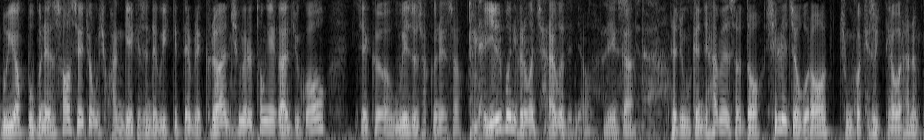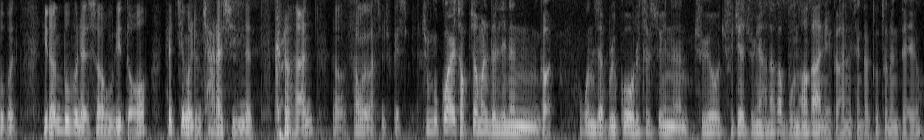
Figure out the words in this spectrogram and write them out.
무역 부분에서 서서히 조금씩 관계가 개선되고 있기 때문에 그러한 음. 측면을 통해 가지고 이제 그 우회적 접근해서 네. 일본이 그런 건 잘하거든요. 그러니까 알겠습니다. 대중국 견제하면서도 실리적으로 중국과 계속 대화를 하는 부분 이런 부분에서 우리도 해칭을 좀 잘할 수 있는 그러한 어, 상황이 왔으면 좋겠습니다. 중국과의 접점을 늘리는 것 혹은 이제 물꼬를 틀 수 있는 주요 주제 중에 하나가 문화가 아닐까 하는 생각도 드는데요.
